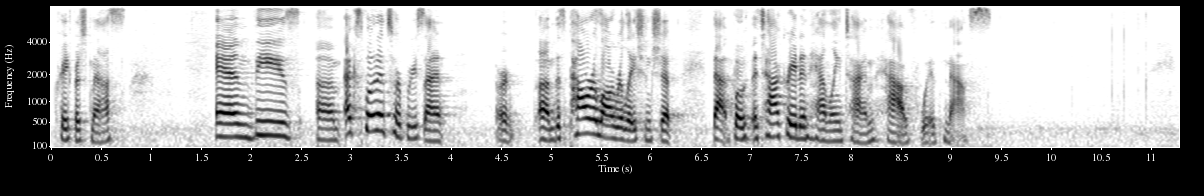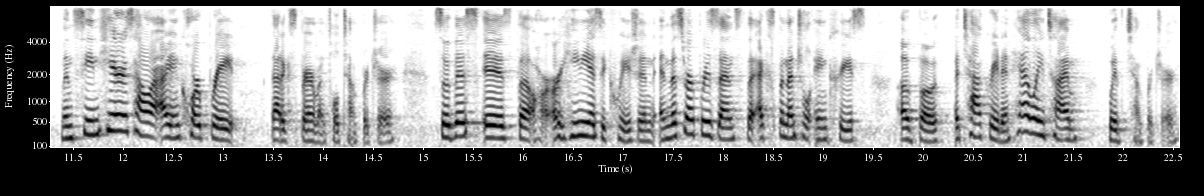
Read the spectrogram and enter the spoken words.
crayfish mass. And these um, exponents represent or um, this power law relationship that both attack rate and handling time have with mass. Then seen here is how I incorporate that experimental temperature. So this is the Arrhenius equation, and this represents the exponential increase of both attack rate and handling time with temperature.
